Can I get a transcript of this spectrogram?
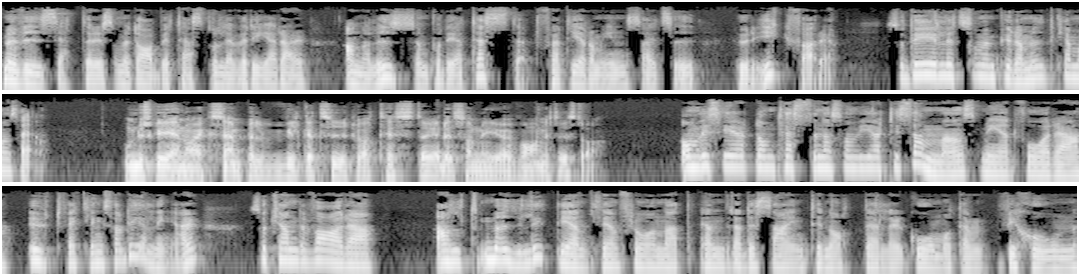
Men vi sätter det som ett AB-test och levererar analysen på det testet för att ge dem insights i hur det gick för det. Så det är lite som en pyramid kan man säga. Om du ska ge några exempel, vilka typer av tester är det som ni gör vanligtvis då? Om vi ser de testerna som vi gör tillsammans med våra utvecklingsavdelningar så kan det vara allt möjligt egentligen från att ändra design till något eller gå mot en vision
